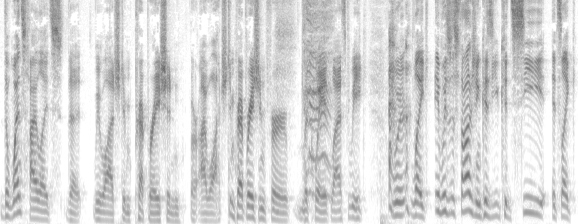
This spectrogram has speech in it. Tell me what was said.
The, the Wentz highlights that we watched in preparation, or I watched in preparation for McQuaid last week, were like it was astonishing because you could see it's like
